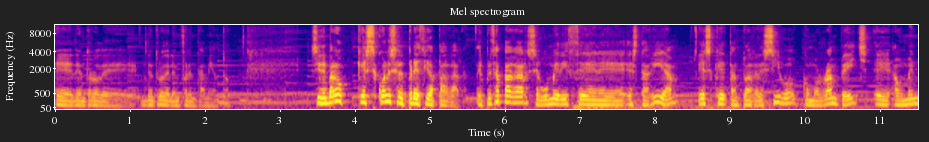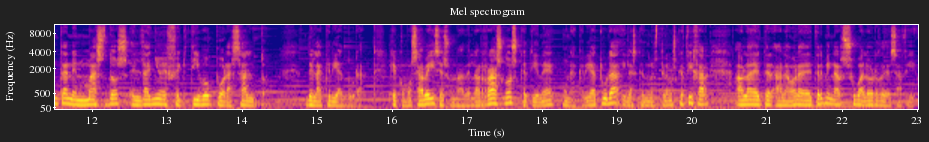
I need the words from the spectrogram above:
eh, dentro, de, dentro del enfrentamiento. Sin embargo, ¿qué es, ¿cuál es el precio a pagar? El precio a pagar, según me dice esta guía, es que tanto agresivo como Rampage eh, aumentan en más 2 el daño efectivo por asalto de la criatura, que como sabéis es una de los rasgos que tiene una criatura y las que nos tenemos que fijar a la hora de determinar su valor de desafío.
